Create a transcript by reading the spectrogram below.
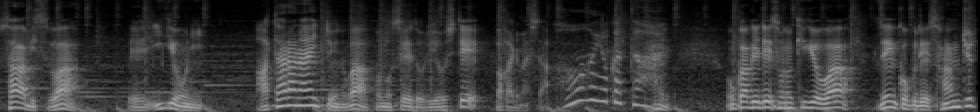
サービスは、えー医業に当たらないというのがこの制度を利用して分かりました。はあよかった、はい、おかげでその企業は全国で30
